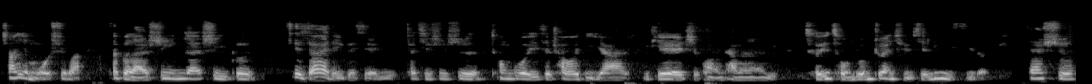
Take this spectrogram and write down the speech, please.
商业模式吧，它本来是应该是一个借贷的一个协议，它其实是通过一些超额抵押 ETH 放在他们那里，可以从中赚取一些利息的。但是，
